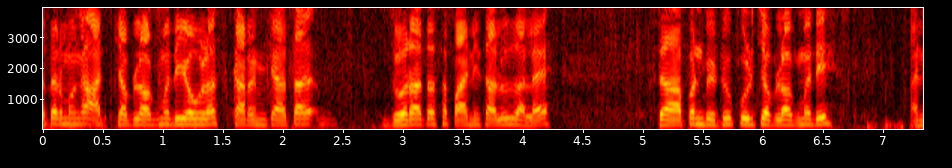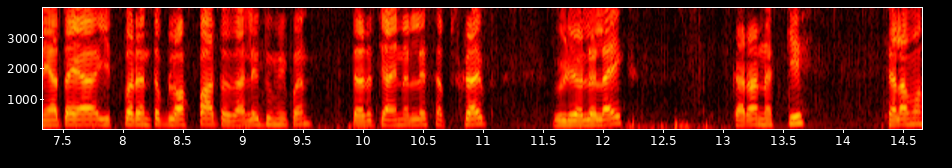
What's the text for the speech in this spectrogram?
तर मग आजच्या ब्लॉगमध्ये एवढंच कारण की आता जोरात असं पाणी चालू झालं आहे तर आपण भेटू पुढच्या ब्लॉगमध्ये आणि आता या इथपर्यंत ब्लॉग पाहता झाले तुम्ही पण तर चॅनलला सबस्क्राईब व्हिडिओला लाईक करा नक्की. चला मग.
